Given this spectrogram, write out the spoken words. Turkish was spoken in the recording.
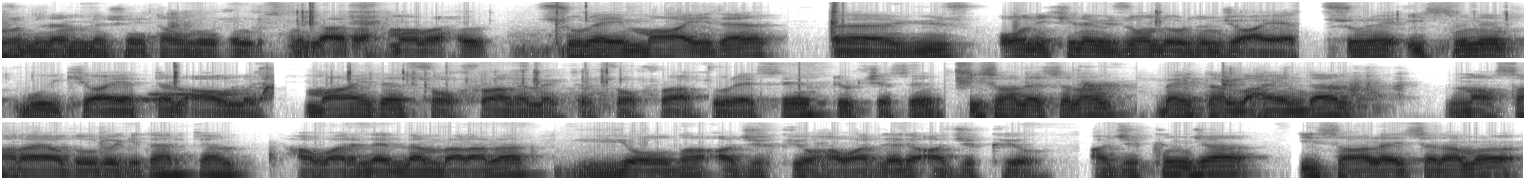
Euzubillahimineşşeytanirracim. Bismillahirrahmanirrahim. Sure-i Maide e, 112 ile 114. ayet. Sure ismini bu iki ayetten almış. Maide sofra demektir. Sofra suresi Türkçesi. İsa Aleyhisselam Beytullahim'den Nasara'ya doğru giderken havarilerle beraber yolda acıkıyor. Havarileri acıkıyor. Acıkınca İsa Aleyhisselam'a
